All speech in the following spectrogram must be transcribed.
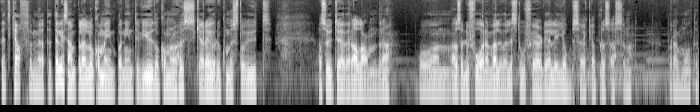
ett kaffemöte till exempel eller komma in på en intervju, då kommer de huska dig och du kommer stå ut alltså utöver alla andra. Och alltså du får en väldigt, väldigt stor fördel i jobbsökarprocessen på den måten.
